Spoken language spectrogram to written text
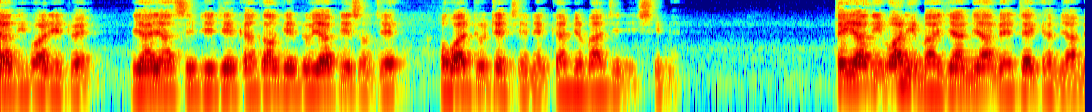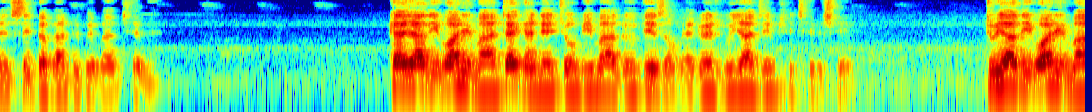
ရာသီဘွားတွေအတွက်ရာရာစင်ပြေခြင်းကံကောင်းခြင်းတို့ရာပြည့်စုံခြင်းဘဝတိုးတက်ခြင်းနဲ့ကံမြမခြင်းတွေရှိမယ်တရားသီဘွားတွေမှာရံများမယ်တိုက်ခံများမယ်စိတ်ပပန်းတူပင်ပန်းဖြစ်မယ်ကာယသီဘွားတွေမှာတိုက်ခံတဲ့ကြုံပြီးမှလူပြည့်စုံမယ်အတွေ့အကြုံရခြင်းဖြစ်ခြင်းမရှိဘူးဒုယာသီဘွားတွေမှာ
